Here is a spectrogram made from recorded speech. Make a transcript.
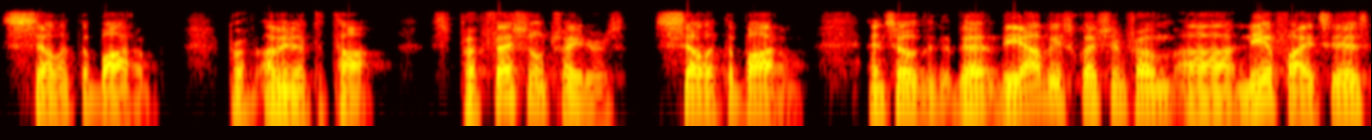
sell at the bottom. I mean, at the top. Professional traders sell at the bottom. And so the, the, the obvious question from uh, neophytes is,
